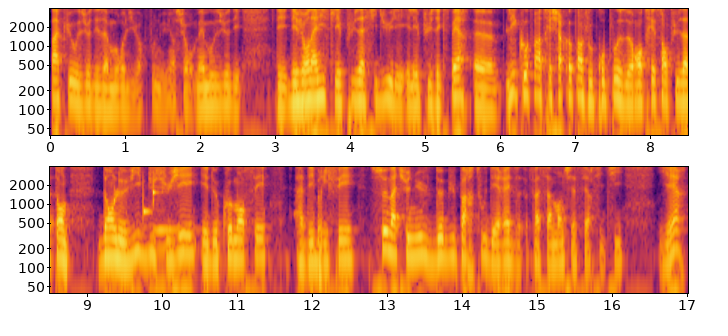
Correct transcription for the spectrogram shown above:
pas que aux yeux des amoureux de Liverpool, mais bien sûr même aux yeux des, journalistes les plus assidus et les, plus experts. Euh, les copains, très chers copains, je vous propose de rentrer sans plus attendre dans le vif du sujet et de commencer à débriefer ce match nul, deux buts partout des Reds face à Manchester City hier.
